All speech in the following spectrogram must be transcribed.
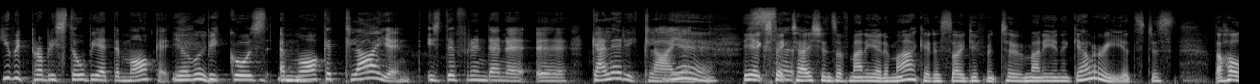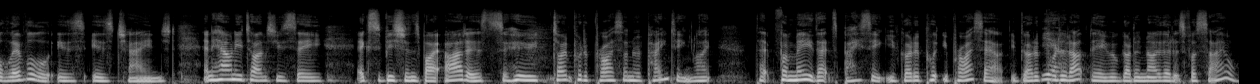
you would probably still be at the market. Yeah, I would. Mm. Because a market client is different than a, a gallery client. Yeah. The So- expectations of money at a market are so different to money in a gallery. It's just the whole level is is changed. And how many times you see exhibitions by artists who don't put a price on a painting like that for me that's basic. You've got to put your price out. You've got to put Yeah. it up there. You've got to know that it's for sale.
